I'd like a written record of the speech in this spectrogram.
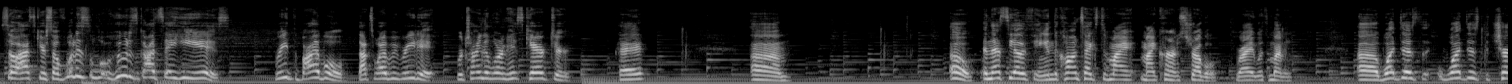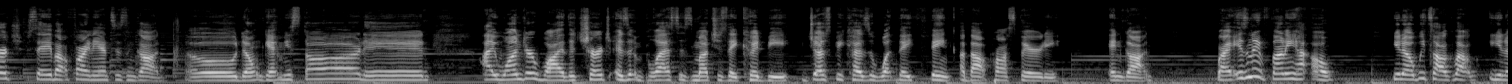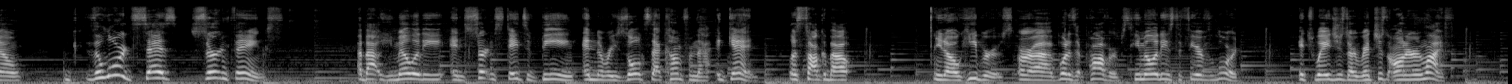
So ask yourself, what is who does God say He is? Read the Bible. That's why we read it. We're trying to learn His character. Okay. Um. Oh, and that's the other thing in the context of my my current struggle, right, with money. Uh, what does what does the church say about finances and God? Oh, don't get me started. I wonder why the church isn't blessed as much as they could be just because of what they think about prosperity and God. Right? Isn't it funny how oh, you know, we talk about, you know, the Lord says certain things about humility and certain states of being and the results that come from that. Again, let's talk about you know, Hebrews or uh, what is it? Proverbs. Humility is the fear of the Lord. Its wages are riches, honor, and life.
